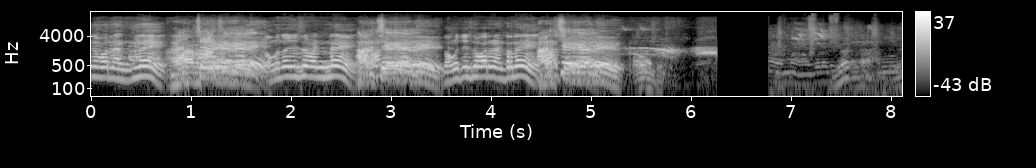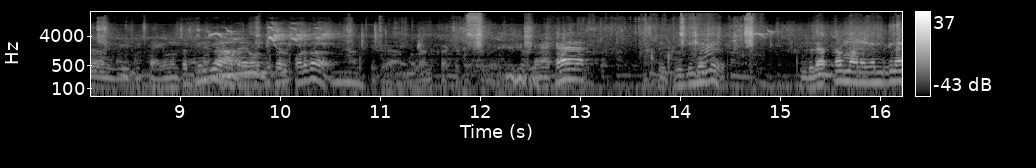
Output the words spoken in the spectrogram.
వెంటనే దొంగతనం చేసిన వెంటనే దొంగ చేసిన వారిని వెంటనే మనకెందుకులే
